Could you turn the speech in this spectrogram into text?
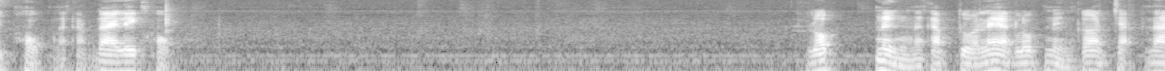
26 นะครับ ได้เลข 6 ลบ1นะครับตัวแรกลบ1ก็จะได้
